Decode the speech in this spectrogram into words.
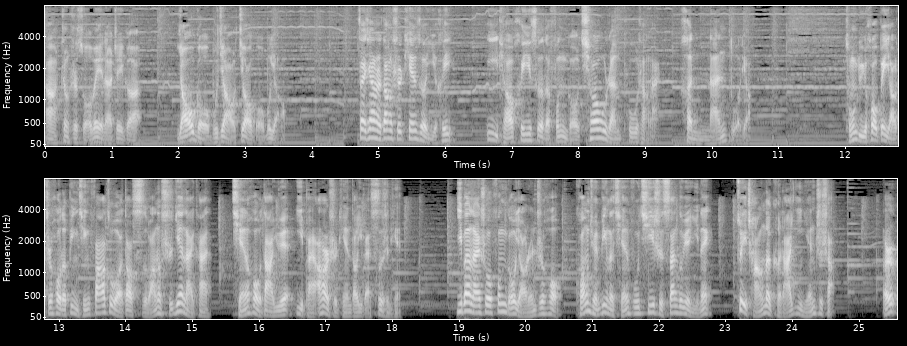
啊，正是所谓的这个咬狗不叫，叫狗不咬。再加上当时天色已黑，一条黑色的疯狗悄然扑上来，很难躲掉。从吕后被咬之后的病情发作到死亡的时间来看，前后大约一百二十天到一百四十天。一般来说，疯狗咬人之后，狂犬病的潜伏期是三个月以内，最长的可达一年之上。而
